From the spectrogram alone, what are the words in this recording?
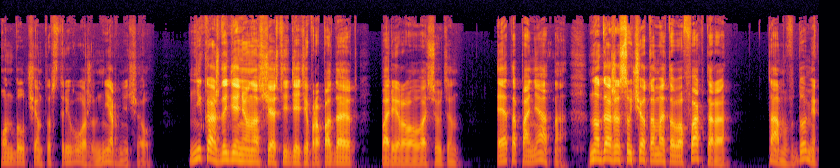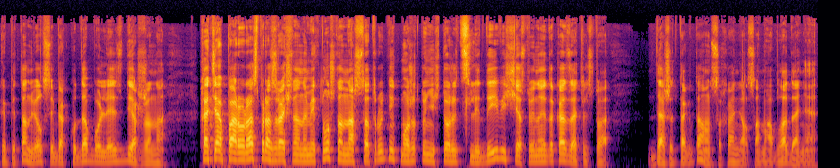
Он был чем-то встревожен, нервничал. «Не каждый день у нас счастье дети пропадают» парировал Васютин. Это понятно. Но даже с учетом этого фактора, там, в доме, капитан вел себя куда более сдержанно. Хотя пару раз прозрачно намекнул, что наш сотрудник может уничтожить следы и вещественные доказательства. Даже тогда он сохранял самообладание.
